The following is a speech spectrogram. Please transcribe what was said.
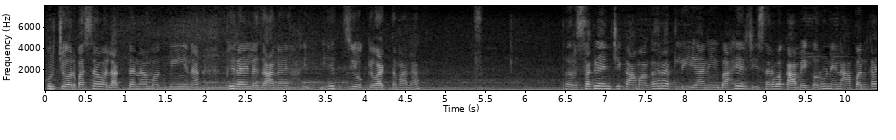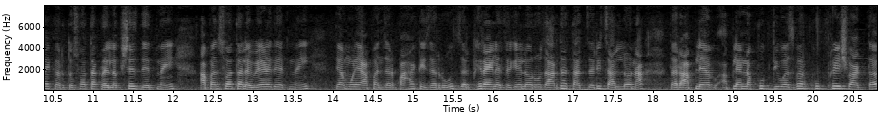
खुर्चीवर बसावं लागतं ना मग मी ना फिरायला जाणं हे- हेच योग्य वाटतं मला. तर सगळ्यांची कामं घरातली आणि बाहेरची सर्व कामे करून आहे ना आपण काय करतो स्वतःकडे लक्षच देत नाही. आपण स्वतःला वेळ देत नाही. त्यामुळे आपण जर पहाटे जर रोज जर फिरायला जर गेलो रोज अर्धा तास जरी चाललो ना तर आपल्या आपल्यांना खूप दिवसभर खूप फ्रेश वाटतं.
